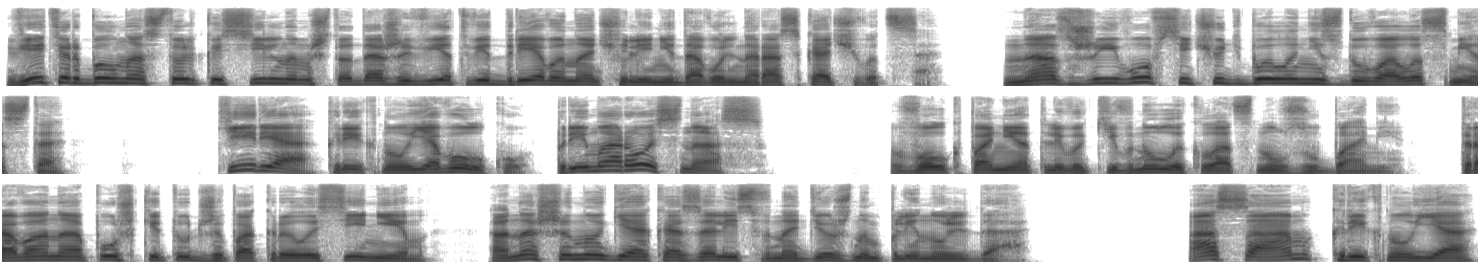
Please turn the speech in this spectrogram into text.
Ветер был настолько сильным, что даже ветви древа начали недовольно раскачиваться. Нас же и вовсе чуть было не сдувало с места. «Киря!» — крикнул я волку. «Приморозь нас!» Волк понятливо кивнул и клацнул зубами. Трава на опушке тут же покрыла синим, а наши ноги оказались в надежном плену льда. «А сам?» — крикнул я.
